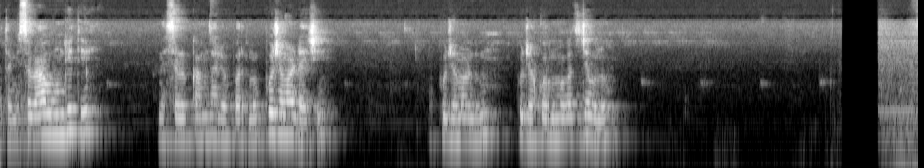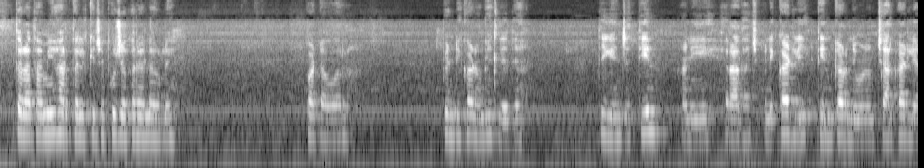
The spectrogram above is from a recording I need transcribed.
आता मी सगळं आवरून घेते. आणि सगळं काम झाल्यावर परत मग पूजा मांडायची. पूजा मांडून पूजा करून मगच जेवण. तर आता मी हरतालिकेच्या पूजा करायला लागले. पाटावर पिंडी काढून घेतल्या त्या. तिघींच्या तीन आणि राधाची पण एक काढली. तीन काढून म्हणून चार काढल्या.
